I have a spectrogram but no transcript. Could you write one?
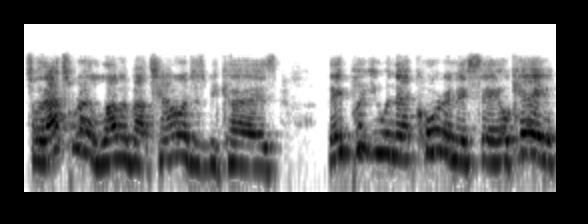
So that's what I love about challenges because they put you in that corner and they say, okay,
